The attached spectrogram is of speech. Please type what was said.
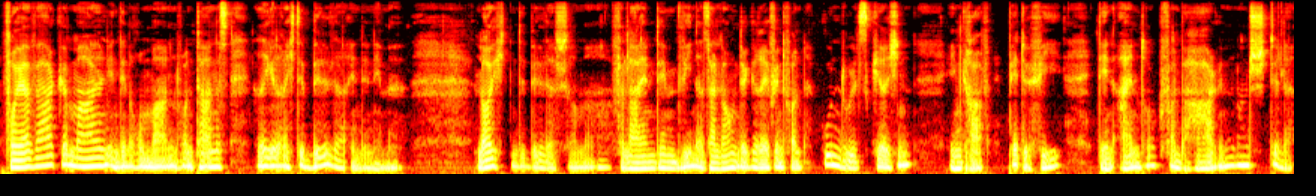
Feuerwerke malen in den Romanen Fontanes regelrechte Bilder in den Himmel. Leuchtende Bilderschirme verleihen dem Wiener Salon der Gräfin von Gundulskirchen in Graf Petöfi den Eindruck von Behagen und Stille.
